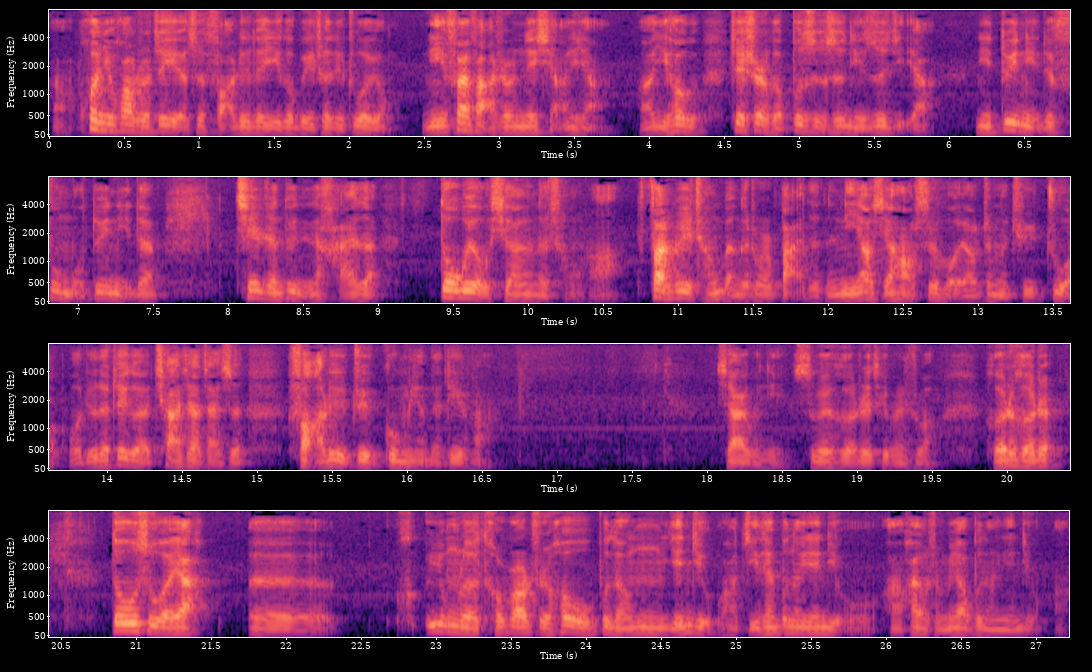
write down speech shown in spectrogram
啊。换句话说，这也是法律的一个威慑的作用。你犯法的时候，你得想一想啊，以后这事儿可不只是你自己呀，你对你的父母、对你的亲人、对你的孩子都有相应的惩罚。犯罪成本搁这儿摆着呢，你要想好是否要这么去做。我觉得这个恰恰才是法律最公平的地方。下一个问题，思维盒子提问说：“盒子盒子，都说呀，呃，用了头孢之后不能饮酒啊，几天不能饮酒啊，还有什么药不能饮酒啊？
